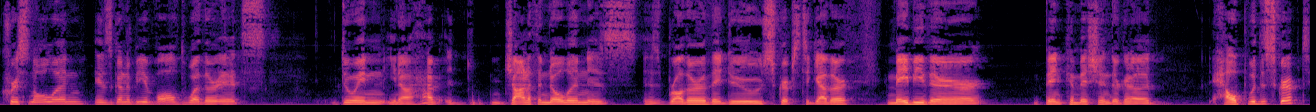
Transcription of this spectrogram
Chris Nolan is going to be involved. Whether it's doing, you know, have Jonathan Nolan is his brother. They do scripts together. Maybe they're been commissioned. They're going to help with the script.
